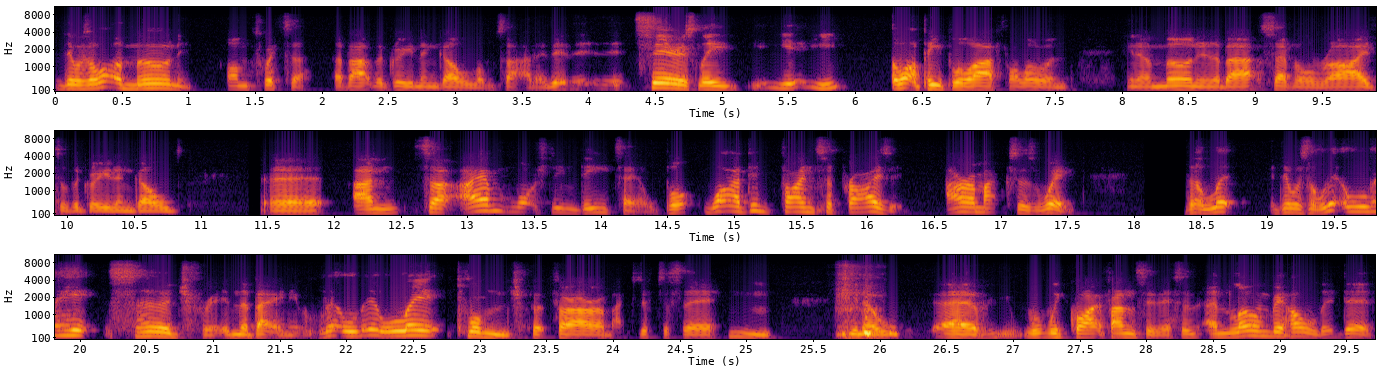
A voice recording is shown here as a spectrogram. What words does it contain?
there was a lot of moaning on Twitter about the green and gold on Saturday. It, it, it, seriously, you, you, a lot of people who I follow and you know moaning about several rides of the green and gold. Uh, and so I haven't watched in detail, but what I did find surprising, Aramax's win, the li- there was a little late surge for it in the betting. It was a little, little late plunge for, for Aramax, just to say, hmm, you know, uh, we quite fancy this. And, and lo and behold, it did.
